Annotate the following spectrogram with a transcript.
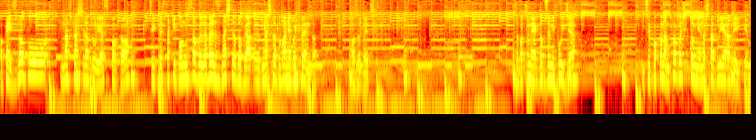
Okej, znowu nas naśladuje, spoko. Czyli to jest taki bonusowy level z naśladowa- naśladowania boyfrienda. Może być. Zobaczymy jak dobrze mi pójdzie. I czy pokonam kogoś, kto mnie naśladuje radyjkiem.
